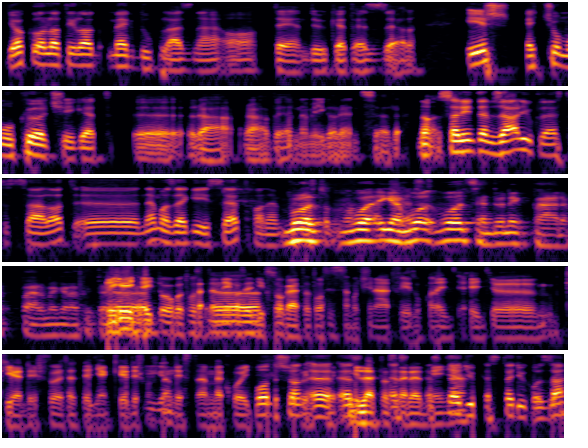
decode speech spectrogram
gyakorlatilag megduplázná a teendőket ezzel. És egy csomó költséget rá, ráverne még a rendszerre. Na, szerintem zárjuk le ezt a szálat, nem az egészet, hanem... Volt, volt igen, volt, volt szerintem pár, pár megállapítás. Még egy, egy dolgot hozzátennék, az egyik szolgáltató azt hiszem, hogy csinált Facebookon egy, egy kérdést, föltett egy ilyen kérdést, most igen. nem néztem meg, hogy, Pontosan, hogy, hogy ez, mi lett az ezt, eredménye. Ezt tegyük, ezt tegyük hozzá.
